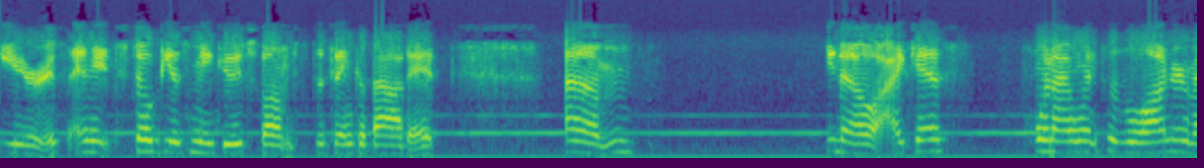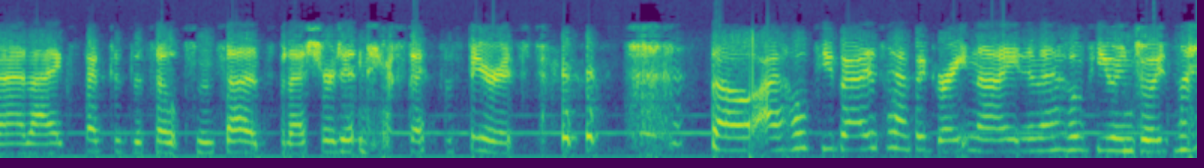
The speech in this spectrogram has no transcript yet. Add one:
years, and it still gives me goosebumps to think about it. Um, you know, I guess when I went to the laundromat, I expected the soaps and suds, but I sure didn't expect the spirits. so I hope you guys have a great night, and I hope you enjoyed my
